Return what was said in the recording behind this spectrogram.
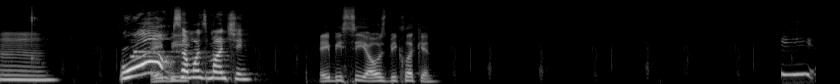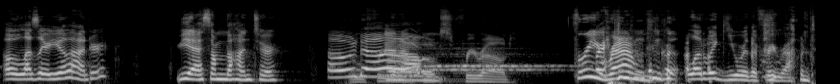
Hmm. Whoa! AB Someone's munching. ABC always be clicking. Oh, Leslie, are you the hunter? Yes, I'm the hunter. Oh Ooh, no! Free round, um, folks. Free round. Free round. Ludwig, you were the free round.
